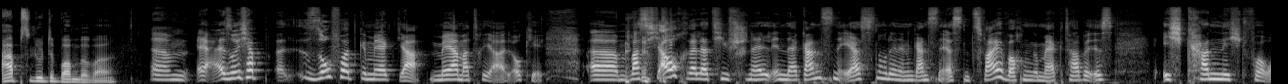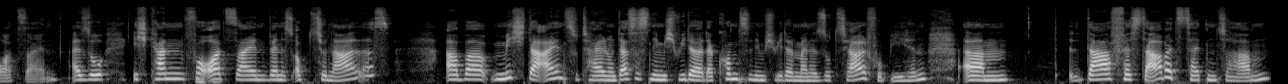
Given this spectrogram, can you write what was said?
absolute Bombe war? Ähm, äh, also ich habe äh, sofort gemerkt, ja, mehr Material, okay. Ähm, was ich auch relativ schnell in der ganzen ersten oder in den ganzen ersten zwei Wochen gemerkt habe, ist, ich kann nicht vor Ort sein. Also ich kann vor mhm. Ort sein, wenn es optional ist, aber mich da einzuteilen, und das ist nämlich wieder, da kommt es nämlich wieder in meine Sozialphobie hin, ähm, da feste Arbeitszeiten zu haben,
